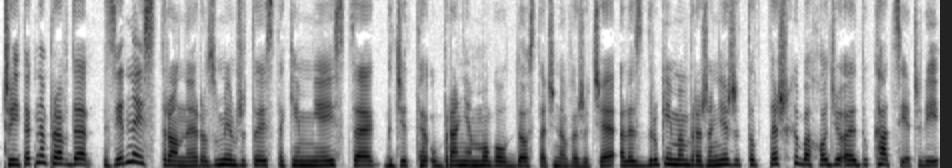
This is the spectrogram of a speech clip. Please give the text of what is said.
Czyli tak naprawdę z jednej strony rozumiem, że to jest takie miejsce, gdzie te ubrania mogą dostać nowe życie, ale z drugiej mam wrażenie, że to też chyba chodzi o edukację, czyli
